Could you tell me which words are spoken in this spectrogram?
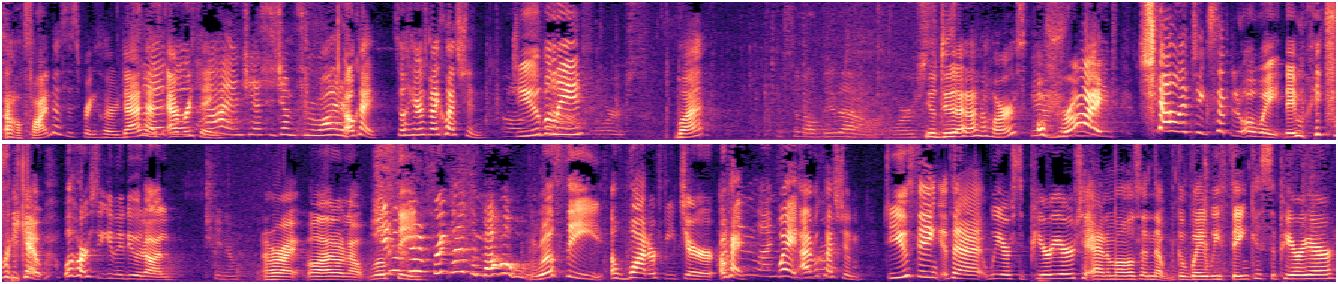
Oh, find us a sprinkler. Dad so has everything. High and she has to jump through water. Okay, so here's my question. Oh, do you believe... What? I said I'll do that on a horse. You'll do that on a horse? Yeah. All right. Challenge accepted. Oh, wait. They might freak out. What horse are you going to do it on? Chino. All right. Well, I don't know. We'll Chino's see. gonna freak out the most. We'll see. A water feature. Okay. Wait, I have a question. Do you think that we are superior to animals and that the way we think is superior?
